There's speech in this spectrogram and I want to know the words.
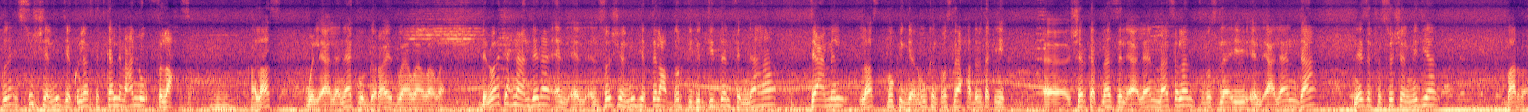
بتلاقي ال social media كلها بتتكلم عنه في لحظة. خلاص؟ والإعلانات والجرايد و و و و. دلوقتي إحنا عندنا ال ال ال social media بتلعب دور كبير جدا في إنها تعمل last booking يعني ممكن تبص تلاقي حضرتك إيه شركة تنزل إعلان مثلا تبص تلاقي الإعلان ده نزل في ال social media بره.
